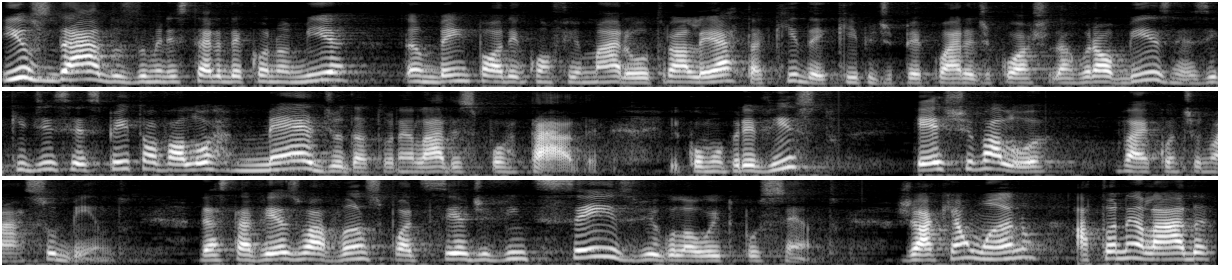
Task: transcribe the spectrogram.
E os dados do Ministério da Economia também podem confirmar outro alerta aqui da equipe de pecuária de corte da Rural Business e que diz respeito ao valor médio da tonelada exportada. E como previsto, este valor vai continuar subindo. Desta vez, o avanço pode ser de 26,8% já que há um ano a tonelada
